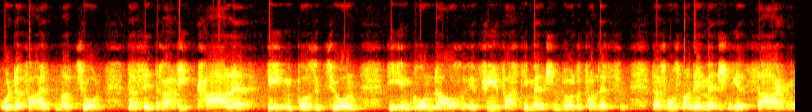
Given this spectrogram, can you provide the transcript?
und der Vereinten Nationen. Das sind radikale Gegenpositionen, die im Grunde auch vielfach die Menschenwürde verletzen. Das muss man den Menschen jetzt sagen.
